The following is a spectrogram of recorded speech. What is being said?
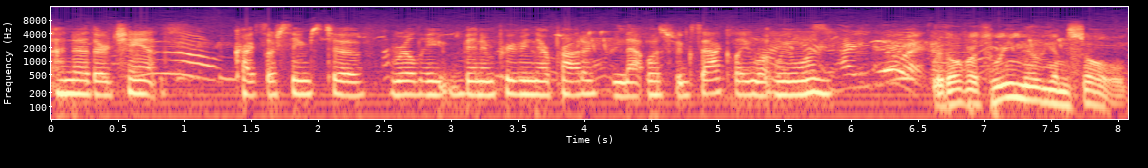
another chance. Chrysler seems to have really been improving their product, and that was exactly what we wanted. How you doing? With over 3 million sold,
